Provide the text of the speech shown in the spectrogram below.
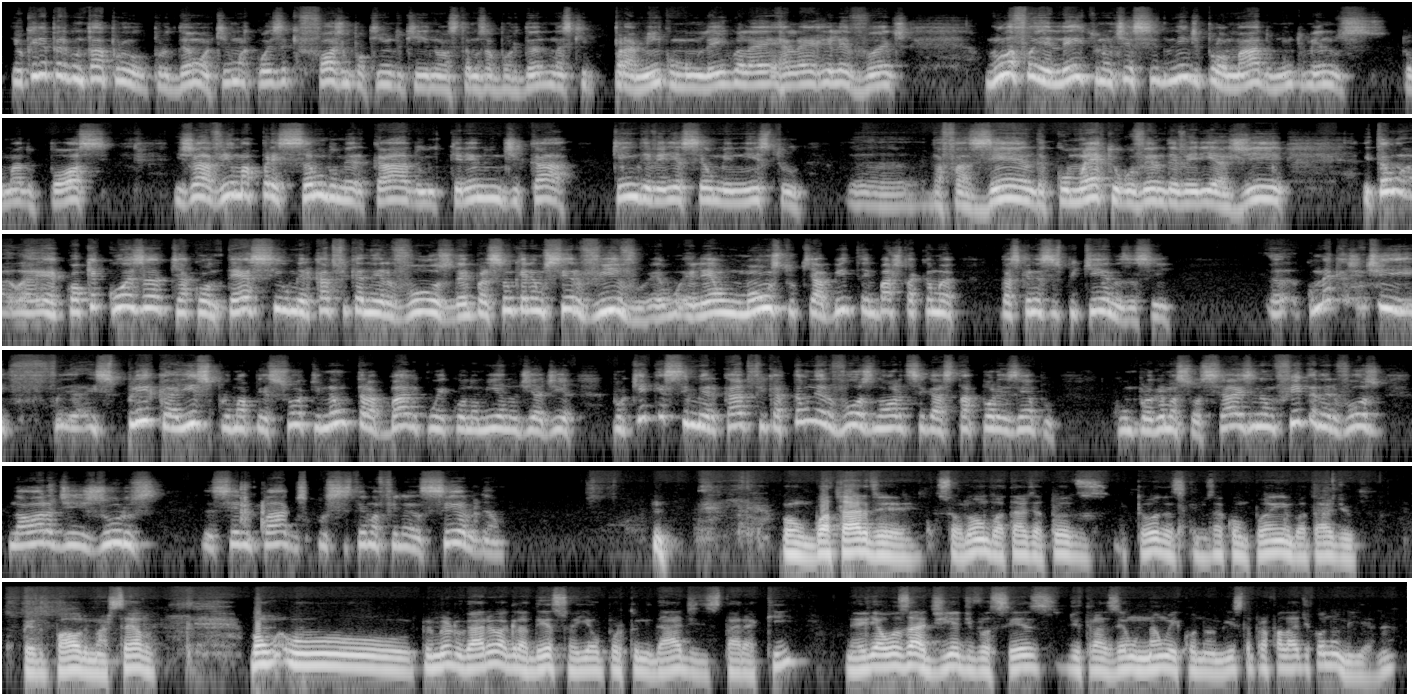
Eu queria perguntar para o Dão aqui uma coisa que foge um pouquinho do que nós estamos abordando, mas que, para mim, como um leigo, ela é, ela é relevante. Lula foi eleito, não tinha sido nem diplomado, muito menos tomado posse, e já havia uma pressão do mercado querendo indicar quem deveria ser o ministro uh, da Fazenda, como é que o governo deveria agir. Então, é, qualquer coisa que acontece, o mercado fica nervoso, dá a impressão que ele é um ser vivo, é ele é um monstro que habita embaixo da cama das crianças pequenas, assim. Como é que a gente explica isso para uma pessoa que não trabalha com economia no dia a dia? Por que, que esse mercado fica tão nervoso na hora de se gastar, por exemplo, com programas sociais e não fica nervoso na hora de juros serem pagos para o sistema financeiro, não? Bom, boa tarde, Solon, boa tarde a todos e todas que nos acompanham, boa tarde, Pedro Paulo e Marcelo. Bom, o, em primeiro lugar, eu agradeço aí a oportunidade de estar aqui né, e a ousadia de vocês de trazer um não economista para falar de economia. Né?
